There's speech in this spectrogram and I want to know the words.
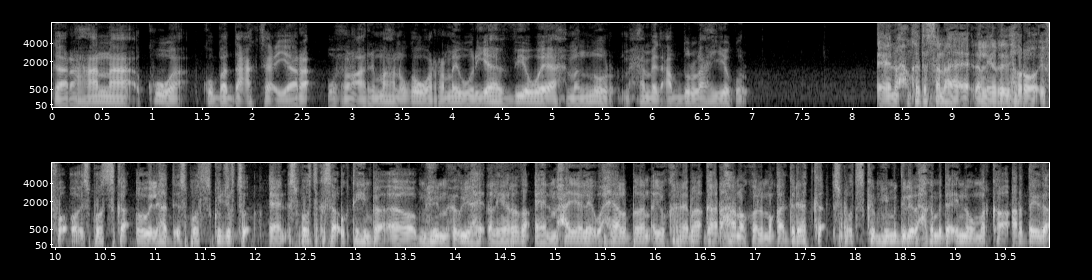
gaar ahaana kuwa kubadda cagta ciyaara wuxuuna arrimahan uga waramay wariyaha v o a axmed nuur maxamed cabdulaahi yagol waxaan ka tirsanahay dhalinyaradii hore oo ifo oo sportska oo weli hadda sports ku jirto. Sportska saa ogtihiinba muhiim wuxuu u yahay dhalinyarada maxaa yeelay waxyaalo badan ayuu ka reebaa gaar ahaan oo kale maqaadiraadka. Sportska muhiimaddu le waxaa ka mid ah inuu marka ardayda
